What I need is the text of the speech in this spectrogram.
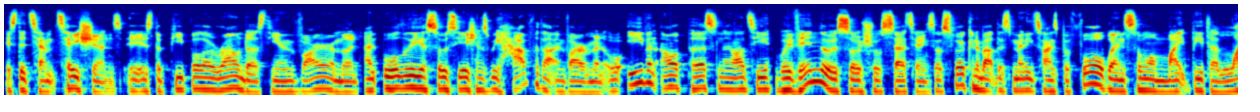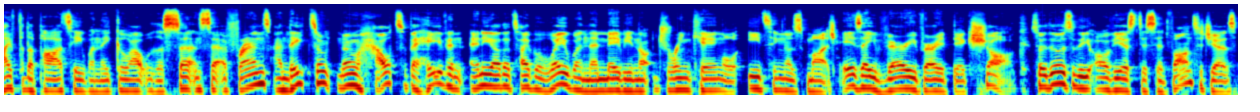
it's the temptations, it is the people around us, the environment, and all the associations we have with that environment, or even our personality within those social settings. I've spoken about this many times before when someone might be the life of the party when they go out with a certain set of friends and they don't know how to behave in any other type of way when they're maybe not drinking or eating as much. It is a very, very big shock. So, those those are the obvious disadvantages.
